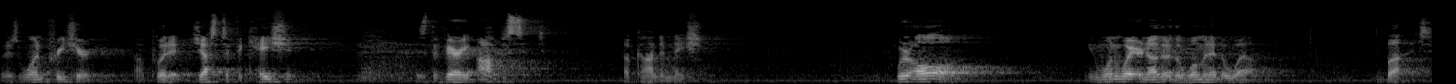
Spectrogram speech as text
But as one preacher uh, put it, justification is the very opposite of condemnation. We're all, in one way or another, the woman at the well. But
